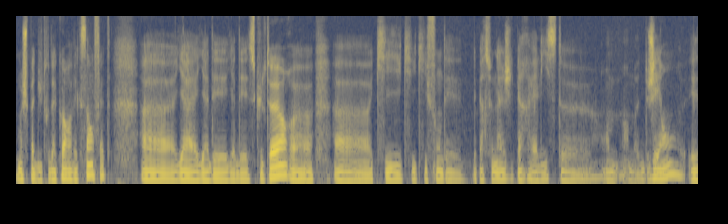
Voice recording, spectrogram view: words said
Moi, je suis pas du tout d'accord avec ça en fait. Euh, Il y, a, y a y a des sculpteurs euh, euh, qui, qui, qui font des, des personnages hyper réalistes euh, en, en mode géant, et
